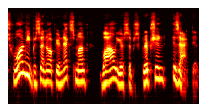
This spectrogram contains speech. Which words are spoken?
20% off your next month while your subscription is active.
